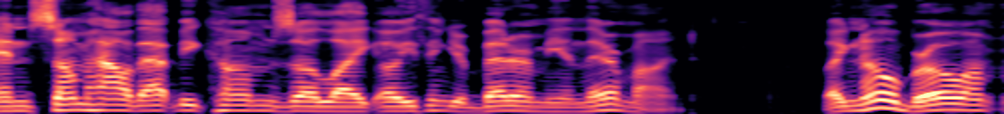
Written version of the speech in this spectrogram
and somehow that becomes a like, oh, you think you're better than me in their mind. Like, no, bro, I'm,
